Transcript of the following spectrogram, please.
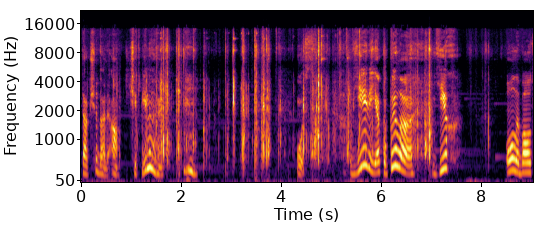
Так, що далі? А, ще пілінги. Ось. В Єві я купила їх All About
